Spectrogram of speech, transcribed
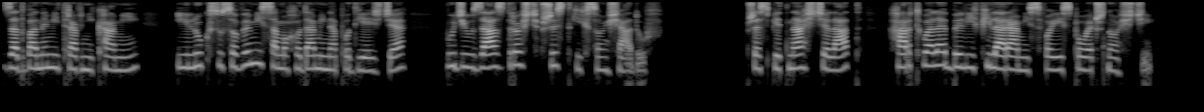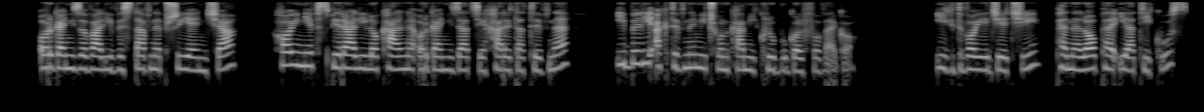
zadbanymi trawnikami i luksusowymi samochodami na podjeździe budził zazdrość wszystkich sąsiadów. Przez 15 lat Hartwelle byli filarami swojej społeczności. Organizowali wystawne przyjęcia, hojnie wspierali lokalne organizacje charytatywne i byli aktywnymi członkami klubu golfowego. Ich dwoje dzieci, Penelope i Atticus,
